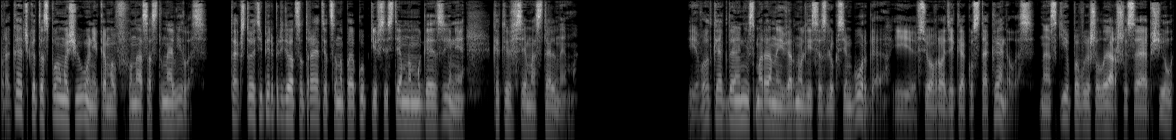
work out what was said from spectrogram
Прокачка-то с помощью уникамов у нас остановилась. Так что теперь придется тратиться на покупки в системном магазине, как и всем остальным. И вот когда они с Мараной вернулись из Люксембурга, и все вроде как устаканилось, на скипа вышел Арш и сообщил,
